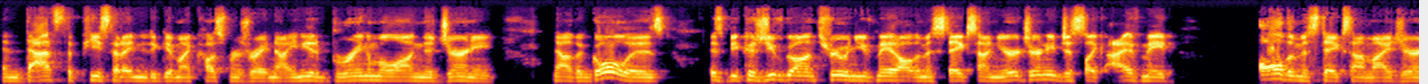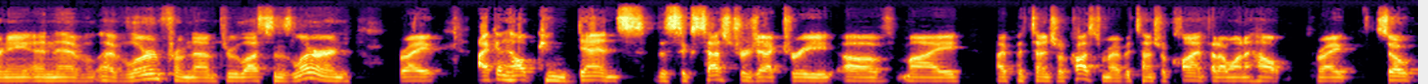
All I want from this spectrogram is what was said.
And that's the piece that I need to give my customers right now. You need to bring them along the journey. Now the goal is is because you've gone through and you've made all the mistakes on your journey, just like I've made all the mistakes on my journey and have, have learned from them through lessons learned, right? I can help condense the success trajectory of my my potential customer, my potential client that I want to help, right? So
